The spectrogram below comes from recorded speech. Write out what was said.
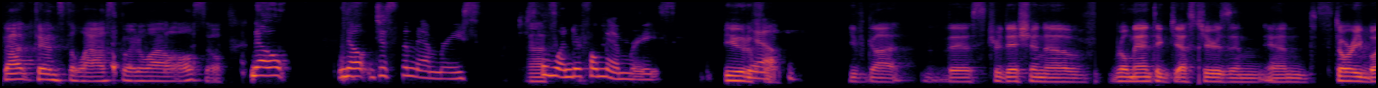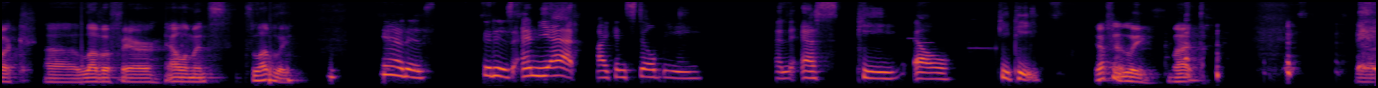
that tends to last quite a while also. No, no, just the memories. Just That's the wonderful memories. Beautiful. Yeah. You've got this tradition of romantic gestures and and storybook uh, love affair elements. It's lovely. Yeah, it is. It is. And yet I can still be an SPLPP. Definitely. But yeah,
